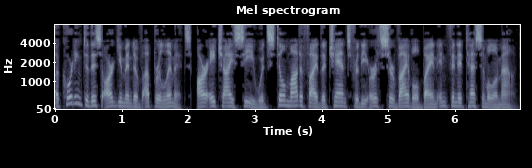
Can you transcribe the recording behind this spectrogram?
According to this argument of upper limits, RHIC would still modify the chance for the Earth's survival by an infinitesimal amount.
